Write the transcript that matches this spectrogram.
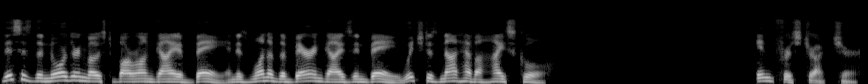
This is the northernmost barangay of Bay and is one of the barangays in Bay which does not have a high school. Infrastructure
